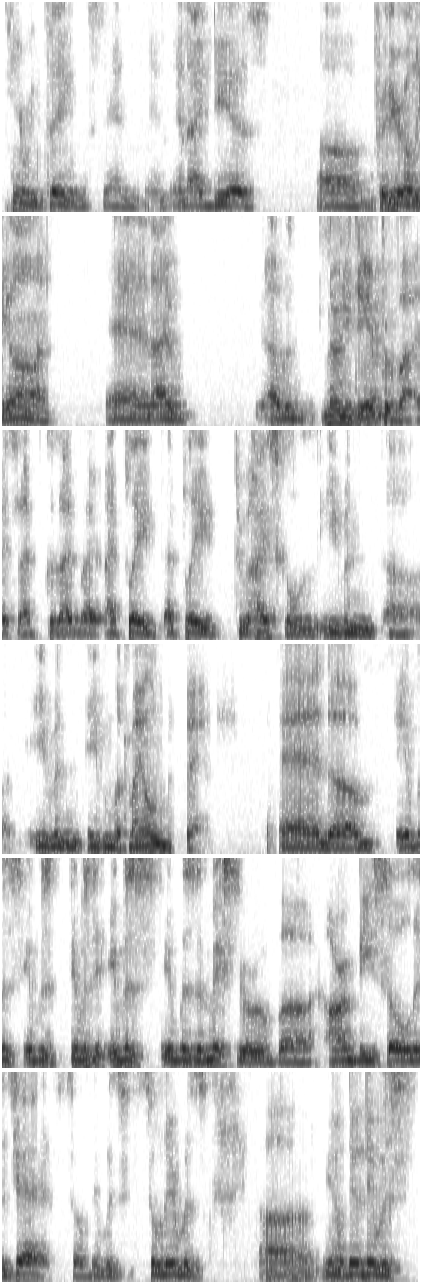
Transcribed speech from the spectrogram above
hearing things and and, and ideas um, pretty early on, and I I was learning to improvise because I, I, I, played I played through high school even uh, even even with my own band, and um, it was it was it was it was it was a mixture of uh, R and B, soul, and jazz. So there was so there was uh, you know there there was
